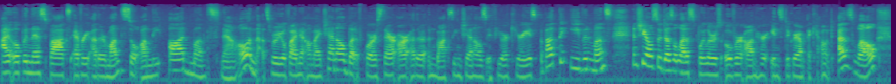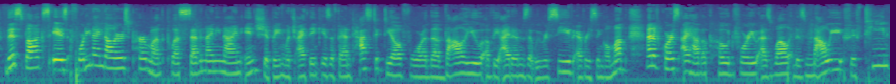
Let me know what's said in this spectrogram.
I open this box every other month, so on the odd months now, and that's where you'll find it on my channel. But of course there are other unboxing channels if you are curious about the even months. And she also does a lot of spoilers over on her Instagram account as well. This box is $49 per month plus $7.99 in shipping, which I think is a fantastic deal for the value of the items that we receive every single month. And of course, I have a code for you as well. It is MAUI15.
